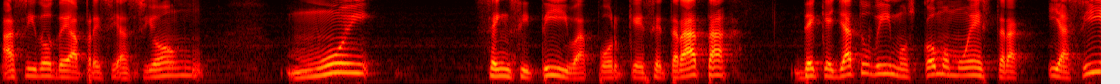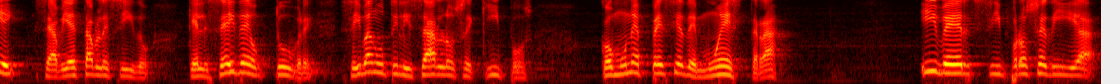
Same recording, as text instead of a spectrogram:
ha sido de apreciación muy sensitiva porque se trata de que ya tuvimos como muestra y así se había establecido que el 6 de octubre se iban a utilizar los equipos como una especie de muestra y ver si procedía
